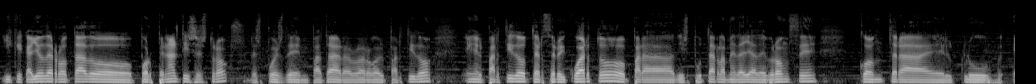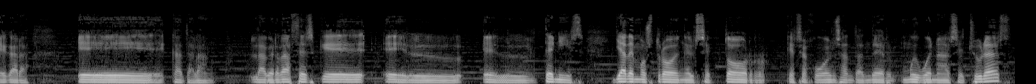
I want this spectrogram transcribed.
y que cayó derrotado por penaltis strokes después de empatar a lo largo del partido, en el partido tercero y cuarto para disputar la medalla de bronce contra el club Egara eh, catalán. La verdad es que el, tenis ya demostró en el sector que se jugó en Santander muy buenas hechuras,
